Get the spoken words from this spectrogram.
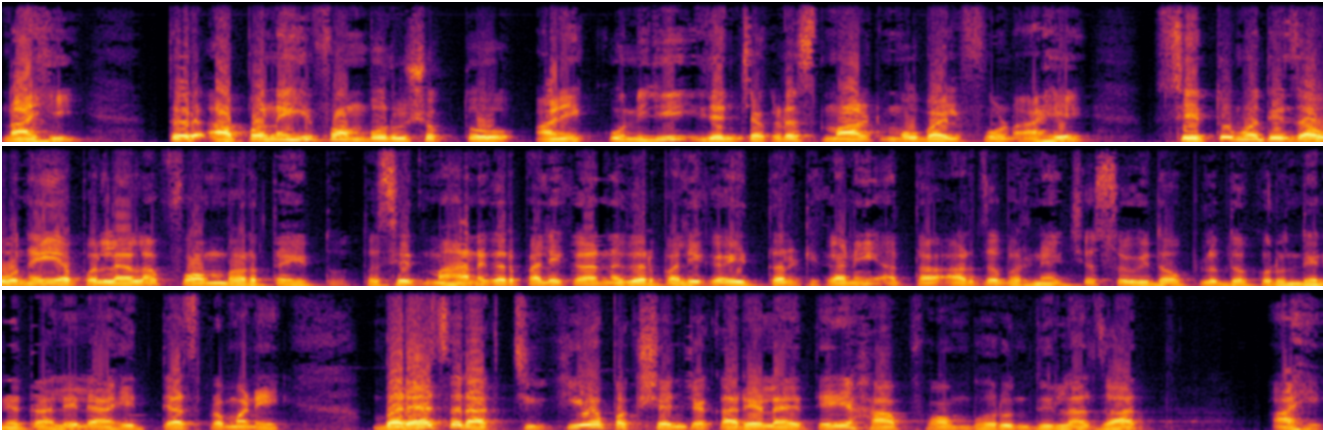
नाही. तर आपणही फॉर्म भरू शकतो आणि कुणीही ज्यांच्याकडे स्मार्ट मोबाईल फोन आहे सेतूमध्ये जाऊनही आपल्याला फॉर्म भरता येतो. तसेच महानगरपालिका नगरपालिका इतर ठिकाणी आता अर्ज भरण्याच्या सुविधा उपलब्ध करून देण्यात आलेल्या आहेत. त्याचप्रमाणे बऱ्याच राजकीय पक्षांच्या कार्यालयातही हा फॉर्म भरून दिला जात आहे.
